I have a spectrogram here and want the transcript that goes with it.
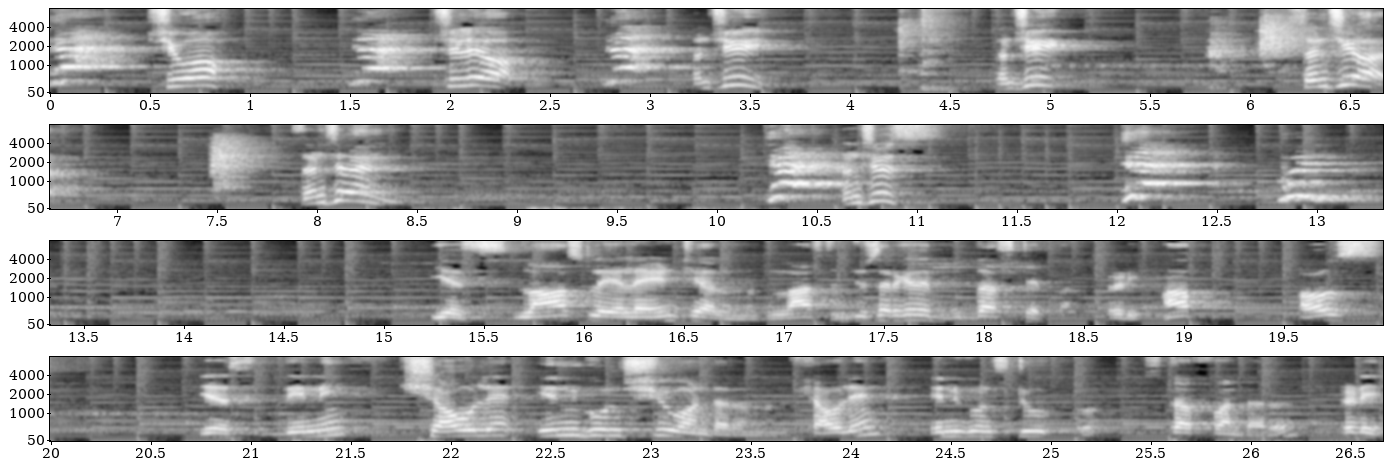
Yeah. 起步。Yeah. 起立。Yeah. 生气。生气。生气耳。Yeah. Sunshine. Sunshine. Yes లాస్ట్లో ఎలా ఎండ్ చేయాలన్నమాట లాస్ట్ చూసారు కదా బుద్ధా స్టెప్ రెడీ అప్ హౌస్ ఎస్ దీన్ని షౌలెన్ ఇన్గున్ షూ అంటారు అన్నమాట. షౌలెన్ ఇన్గున్ స్టూ స్టఫ్ అంటారు. రెడీ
